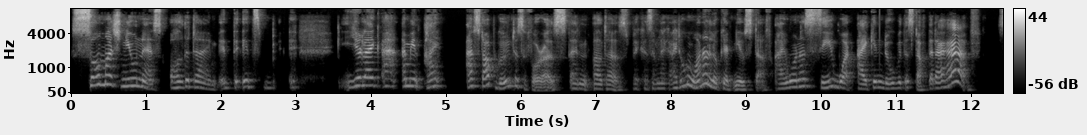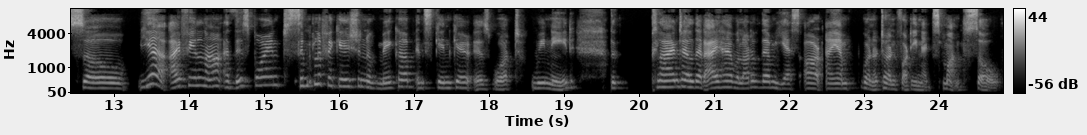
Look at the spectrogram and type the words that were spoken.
so much newness all the time. It, it's, you're like, ah, I mean, I, I've stopped going to Sephora's and Ulta's because I'm like, I don't want to look at new stuff. I want to see what I can do with the stuff that I have. So, yeah, I feel now at this point, simplification of makeup and skincare is what we need. The clientele that I have, a lot of them, yes, are I am going to turn 40 next month. So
